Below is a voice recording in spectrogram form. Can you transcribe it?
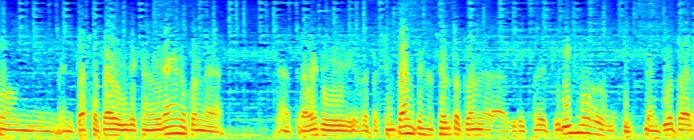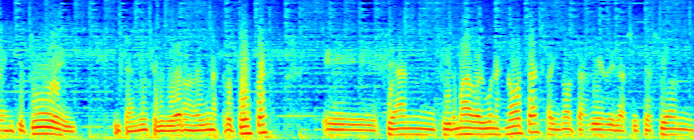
con, en el caso acá de Villa con la, a través de representantes, ¿no es cierto?, con la directora de turismo, donde se planteó todas las inquietudes y, también se le llevaron algunas propuestas. Eh, se han firmado algunas notas, hay notas desde la Asociación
